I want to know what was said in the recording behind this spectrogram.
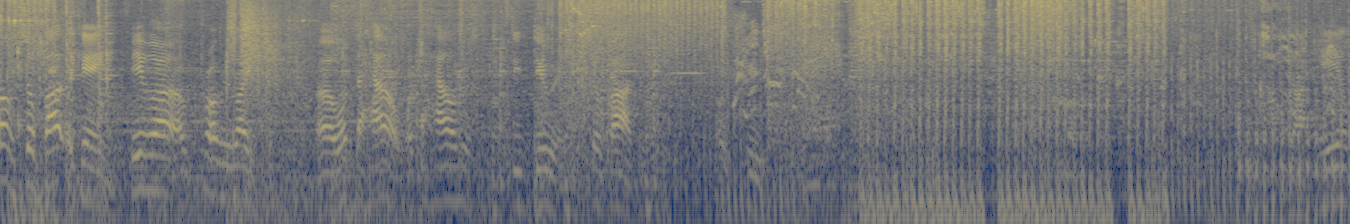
Going so bad the game. People are probably like, uh, what the hell? What the hell is he doing? It's so bad. Oh shoot. The hell?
